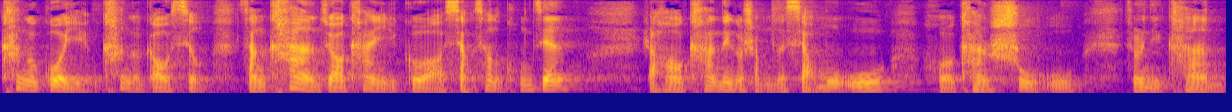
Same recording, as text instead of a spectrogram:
看个过瘾，看个高兴。咱看就要看一个想象的空间，然后看那个什么的小木屋和看树屋，就是你看，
